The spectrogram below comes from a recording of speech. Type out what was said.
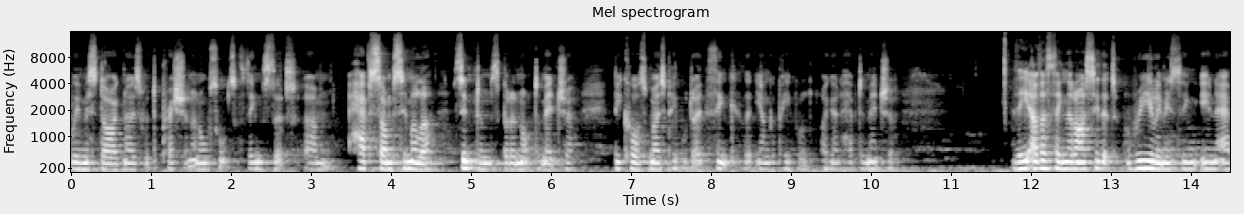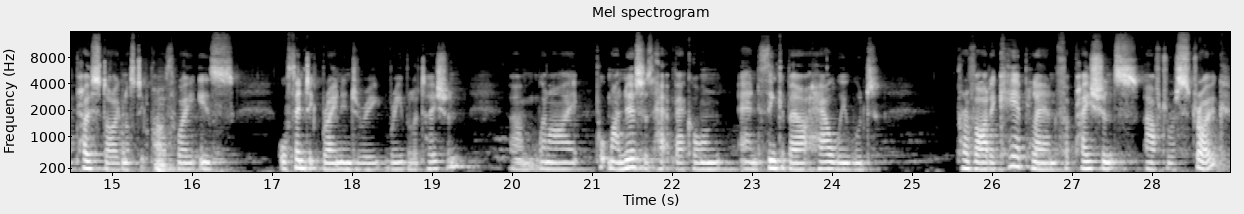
We're misdiagnosed with depression and all sorts of things that um, have some similar symptoms but are not dementia because most people don't think that younger people are going to have dementia. The other thing that I see that's really missing in our post diagnostic pathway is authentic brain injury rehabilitation. Um, when I put my nurse's hat back on and think about how we would provide a care plan for patients after a stroke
